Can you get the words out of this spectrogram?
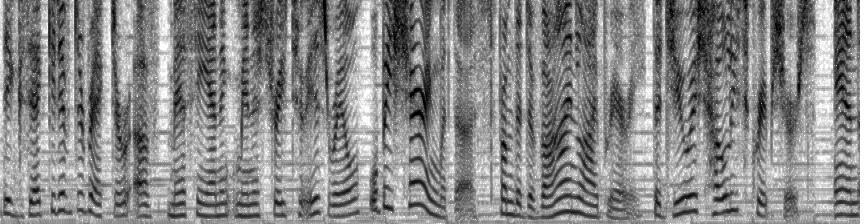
the Executive Director of Messianic Ministry to Israel, will be sharing with us from the Divine Library, the Jewish Holy Scriptures, and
